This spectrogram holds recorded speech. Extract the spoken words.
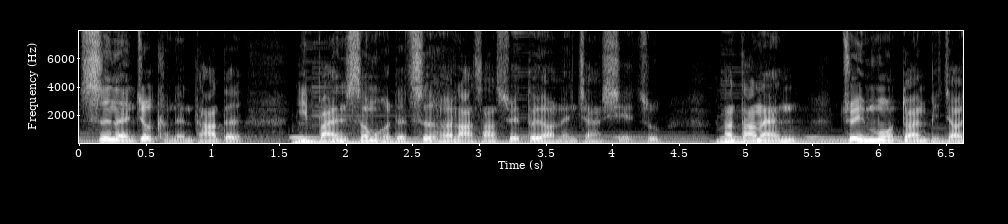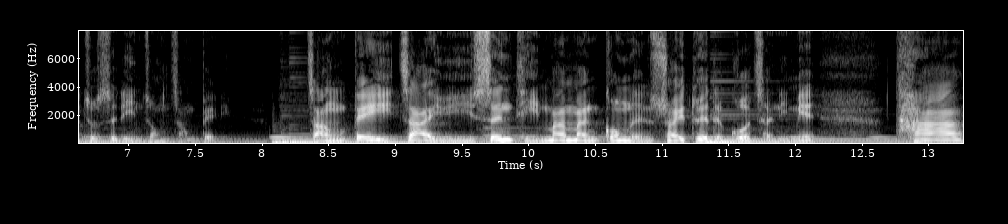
失能就可能他的一般生活的吃喝拉撒睡都要人家协助。那当然最末端比较就是临终长辈。长辈在于身体慢慢功能衰退的过程里面，他。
